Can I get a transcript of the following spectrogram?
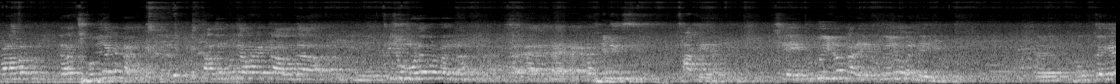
কারণ আমার যারা ছবি আঁকে না, তাদের প্রতি আমার একটা আলাদা উম, কিছু মনে করবেন না এ- এ- একটা ফিলিংস থাকে আর কি। সে হোক আর এইটুকুই হোক আর। এ, প্রত্যেকে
